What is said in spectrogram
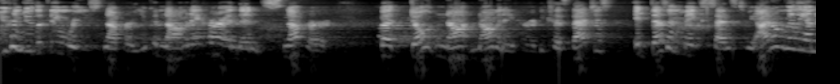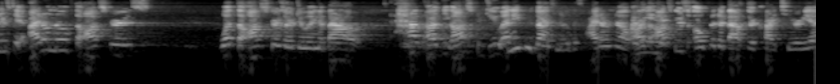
you can do the thing where you snub her. You can nominate her and then snub her, but don't not nominate her because that just it doesn't make sense to me. I don't really understand. I don't know if the Oscars, what the Oscars are doing about. Have are the Oscars? Do you, any of you guys know this? I don't know. I Are the Oscars open about their criteria?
